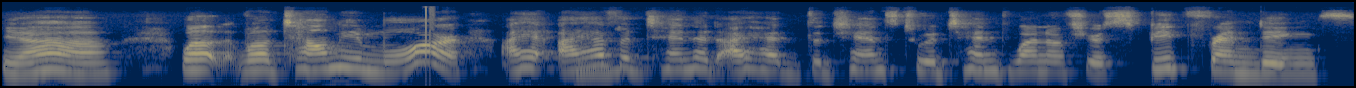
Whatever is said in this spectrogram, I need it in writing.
Yeah. Well, well, tell me more. I, I have mm-hmm. attended. I had the chance to attend one of your speed friendings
